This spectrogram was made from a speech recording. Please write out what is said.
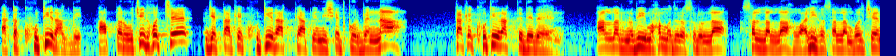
একটা খুঁটি রাখবে। আপনার উচিত হচ্ছে যে তাকে খুঁটি রাখতে আপনি নিষেধ করবেন না। তাকে খুঁটি রাখতে দেবেন। আল্লাহ নবী মোহাম্মদ রসুল্লাহ সাল্লাহ আলী হাসাল্লাম বলছেন,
